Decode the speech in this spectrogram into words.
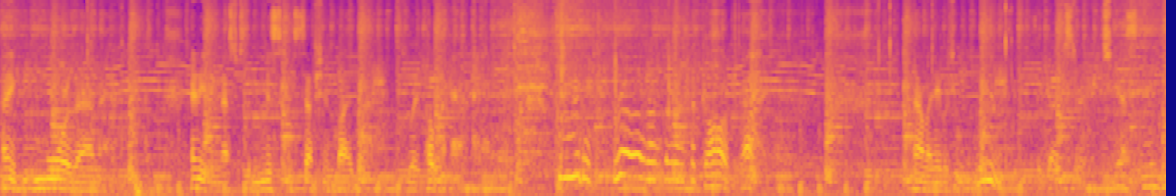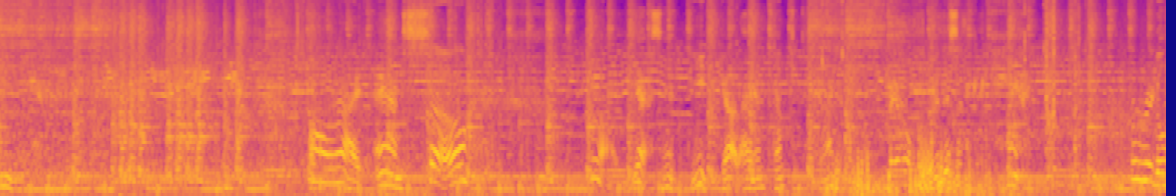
I think more than anything, that's just a misconception by the lay public. All right. Now my neighbors good at the gun strange. Yes, indeed. All right, and so Why, yes, indeed. God, I am tempted. Can I just barrel through this? I think I can. Wriggle.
